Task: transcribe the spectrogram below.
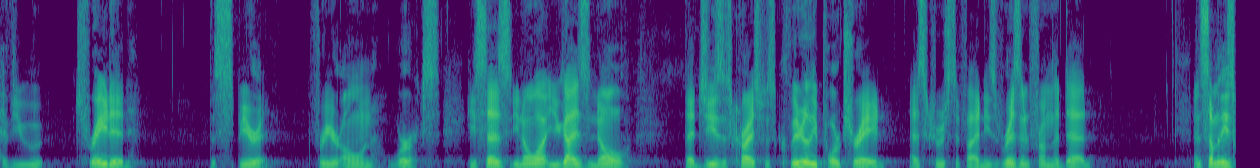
Have you traded the Spirit for your own works? He says, You know what? You guys know that Jesus Christ was clearly portrayed as crucified and He's risen from the dead. And some of these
